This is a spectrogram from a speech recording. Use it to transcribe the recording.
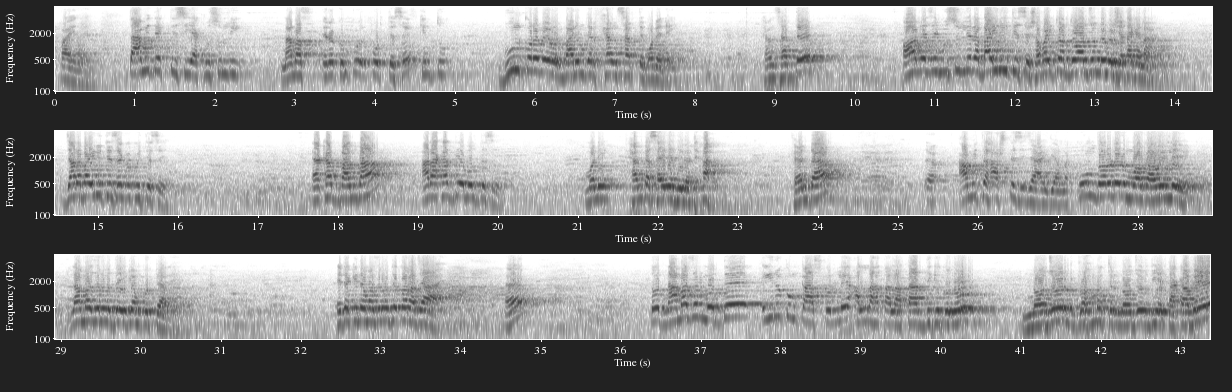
পায় নাই। তা আমি দেখতেছি এক মুসল্লি নামাজ এরকম পড়তেছে, কিন্তু ভুল করবে ওর বারিন্দার ফ্যান ছাড়তে মনে নেই। ফ্যান ছাড়তে আর যে মুসল্লিরা বাইরে হইতেছে, সবাই তো আর দোয়ার জন্য বসে থাকে না। যারা বাইরে হইতেছে কইতেছে, এক হাত বান্দা আর এক হাত দিয়ে বলতেছে মানে ফ্যানটা সাইডে দিবে ফ্যানটা আমি তো হাসতেছি যে আইডিয়া আল্লাহ কোন ধরনের মগা হইলে নামাজের মধ্যে এই কাম করতে পারে? এটা কি নামাজের মধ্যে করা যায়? হ্যাঁ? তো নামাজের মধ্যে এইরকম কাজ করলে আল্লাহ তালা তার দিকে কোনো নজর, রহমতের নজর দিয়ে তাকাবে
